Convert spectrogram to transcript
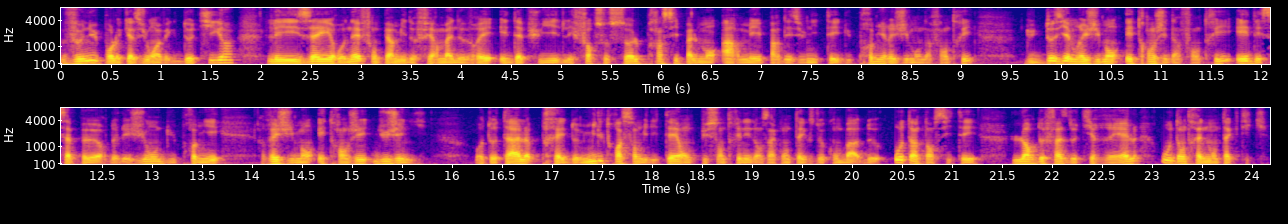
venus pour l'occasion avec deux tigres, les aéronefs ont permis de faire manœuvrer et d'appuyer les forces au sol principalement armées par des unités du 1er régiment d'infanterie, du 2e régiment étranger d'infanterie et des sapeurs de légion du 1er régiment étranger du génie. Au total, près de 1300 militaires ont pu s'entraîner dans un contexte de combat de haute intensité lors de phases de tir réels ou d'entraînement tactique.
